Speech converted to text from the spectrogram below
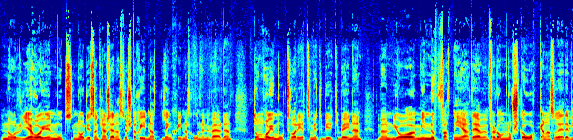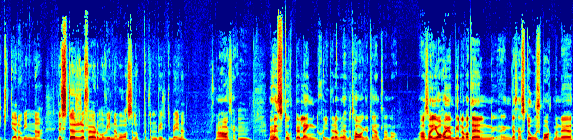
Norge har ju en mots... Norge som kanske är den största skidnat, längdskidnationen i världen. De har ju motsvarighet som heter Birkebeinen. Men jag, min uppfattning är att även för de norska åkarna så är det viktigare att vinna. Det är större för dem att vinna Vasaloppet än Birkebeinen. Ja, okej. Okay. Mm. Men hur stort är längdskidor överhuvudtaget egentligen då? Alltså jag har ju en bild av att det är en, en ganska stor sport men det,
